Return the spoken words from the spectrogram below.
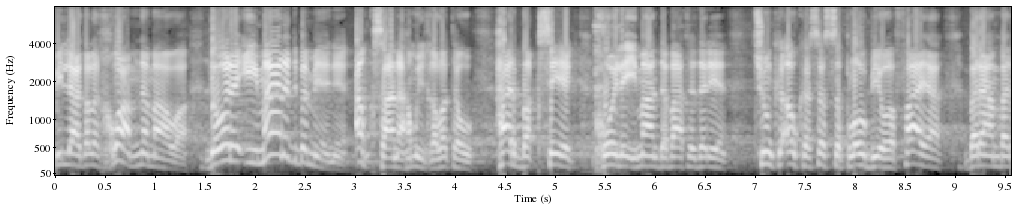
بلا دەڵێ خوام نەماوە دەوەرە ئیمانت بمێنێ ئەم قسانە هەمووی غەڵەتە و هەر بە قسەیەک خۆی لە ئیمان دەباتە دەرێ چونکە ئەو کەسە سپڵە و بێوەفاایە بەرامبەر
